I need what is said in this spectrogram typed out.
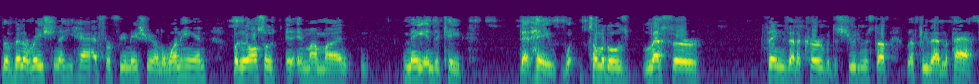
the veneration that he had for Freemasonry on the one hand, but it also, in, in my mind, may indicate that hey, what, some of those lesser things that occurred with the shooting and stuff, let's leave that in the past.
